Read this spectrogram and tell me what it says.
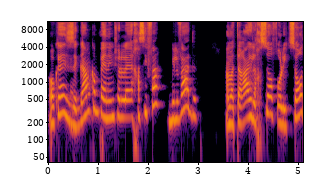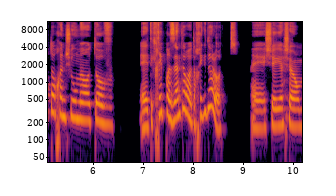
אוקיי? זה גם קמפיינים של אה, חשיפה בלבד. המטרה היא לחשוף או ליצור תוכן שהוא מאוד טוב. אה, תקחי פרזנטריות הכי גדולות. שיש היום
